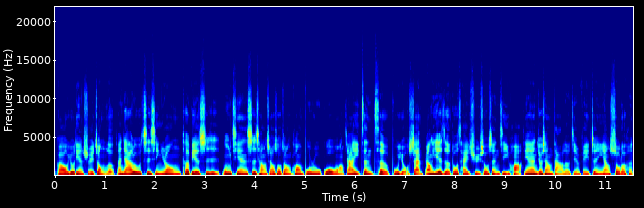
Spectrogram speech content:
高，有点水肿了。专家如此形容，特别是目前市场销售状况不如过往，加以政策不友善，让业者多采取收身计划，建案就像打了减肥针一样，瘦了很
